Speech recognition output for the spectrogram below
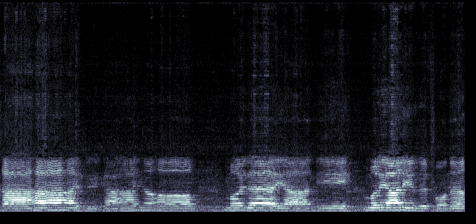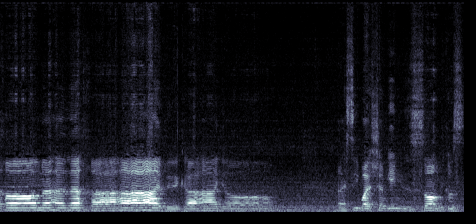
חי וכיום מודיעני מודיעני לפונך מלך חי וכיום And I see why Hashem gave me this song because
